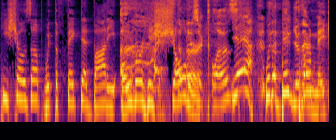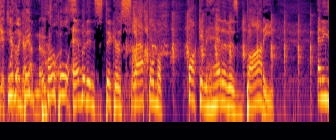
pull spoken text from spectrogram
he shows up with the fake dead body over his shoulder. Those are clothes. Yeah, with a big You're there naked. with You're a like, I big got no purple clothes. evidence sticker slapped on the fucking head of his body. And he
